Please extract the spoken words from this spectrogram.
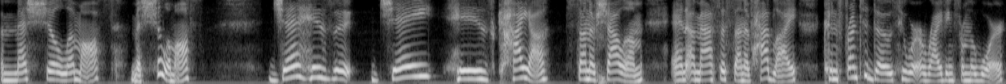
Meshillemoth, Meshillemoth, Jehiz Jehizkiah son of Shalom, and Amasa son of Hadlai confronted those who were arriving from the war.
